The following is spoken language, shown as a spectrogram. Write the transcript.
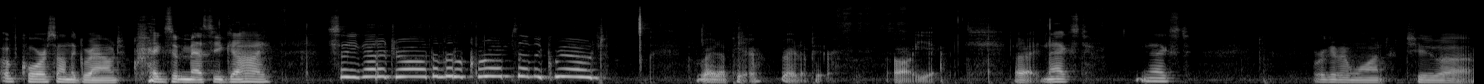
of course, on the ground, Craig's a messy guy. So you gotta draw the little crumbs on the ground. Right up here, right up here. Oh, yeah. All right, next, next, we're gonna want to uh,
